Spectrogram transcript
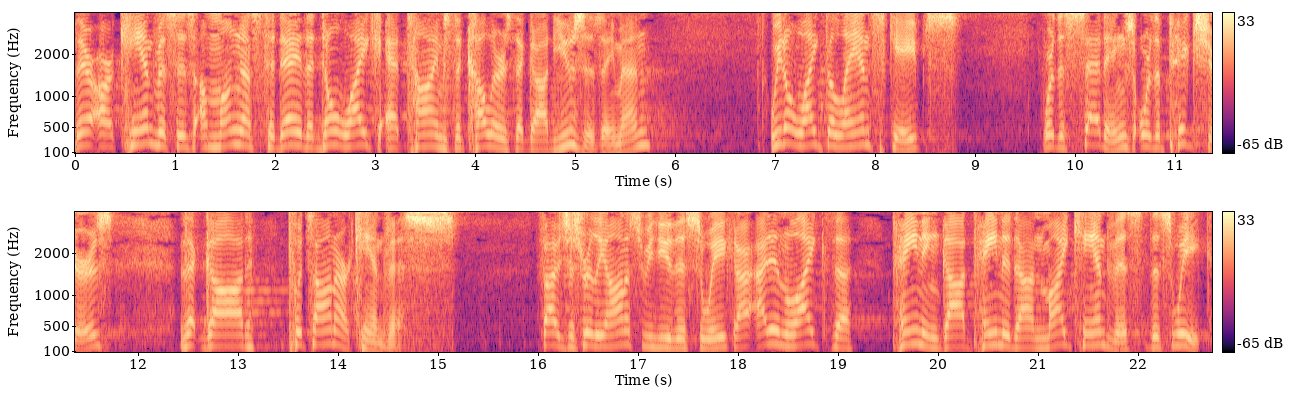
there are canvases among us today that don't like at times the colors that God uses. Amen? We don't like the landscapes or the settings or the pictures that God puts on our canvas. If I was just really honest with you this week, I, I didn't like the painting God painted on my canvas this week.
